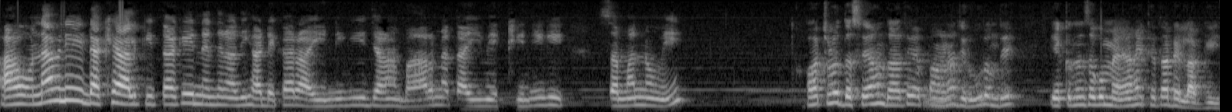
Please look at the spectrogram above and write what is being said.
ਆਹੋ ਉਹਨਾਂ ਵੀ ਨਹੀਂ ਏਡਾ ਖਿਆਲ ਕੀਤਾ ਕਿ ਇੰਨੇ ਦਿਨਾਂ ਦੀ ਸਾਡੇ ਘਰ ਆਈ ਨੀ ਗੀ ਜਾਂ ਬਾਹਰ ਮੈਂ ਤਾਈ ਵੇਖੀ ਨੀ ਗੀ ਸਮਨ ਨੂੰ ਵੀ। ਆ ਚਲੋ ਦੱਸਿਆ ਹੁੰਦਾ ਤੇ ਆਪਾਂ ਨਾ ਜ਼ਰੂਰ ਆਉਂਦੇ। ਇੱਕ ਦਿਨ ਸਗੋਂ ਮੈਂ ਹਾਂ ਇੱਥੇ ਤੁਹਾਡੇ ਲੱਗ ਗਈ।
